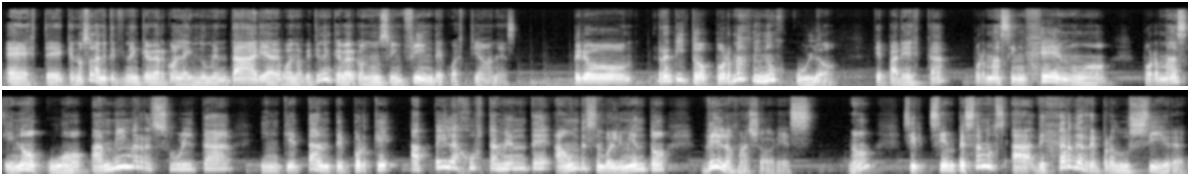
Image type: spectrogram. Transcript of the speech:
Este, que no solamente tienen que ver con la indumentaria, bueno, que tienen que ver con un sinfín de cuestiones. Pero, repito, por más minúsculo que parezca, por más ingenuo, por más inocuo, a mí me resulta inquietante porque apela justamente a un desenvolvimiento de los mayores, ¿no? Es decir, si empezamos a dejar de reproducir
